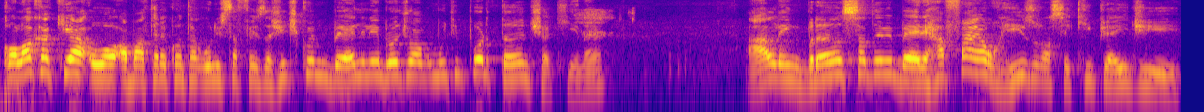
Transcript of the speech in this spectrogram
coloca aqui a, a matéria que o antagonista fez da gente, que o MBL lembrou de algo muito importante aqui, né? A lembrança do MBL. Rafael Riso, nossa equipe aí de,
